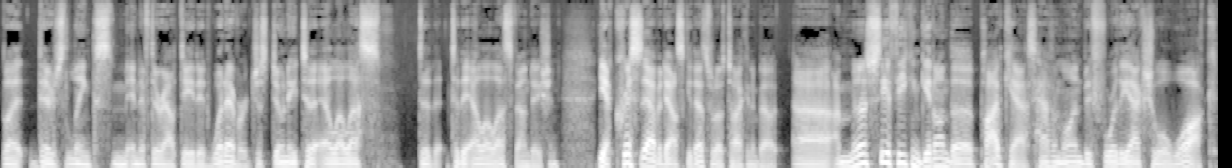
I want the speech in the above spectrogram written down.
but there's links, and if they're outdated, whatever, just donate to LLS to the, to the LLS Foundation. Yeah, Chris Zavadowski, that's what I was talking about. Uh, I'm gonna see if he can get on the podcast, have him on before the actual walk.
